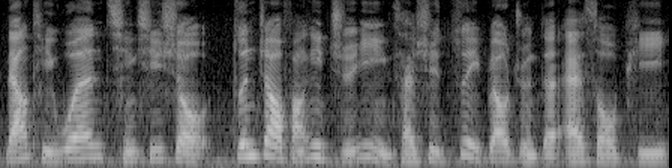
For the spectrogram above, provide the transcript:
量体温、勤洗手，遵照防疫指引才是最标准的 SOP。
